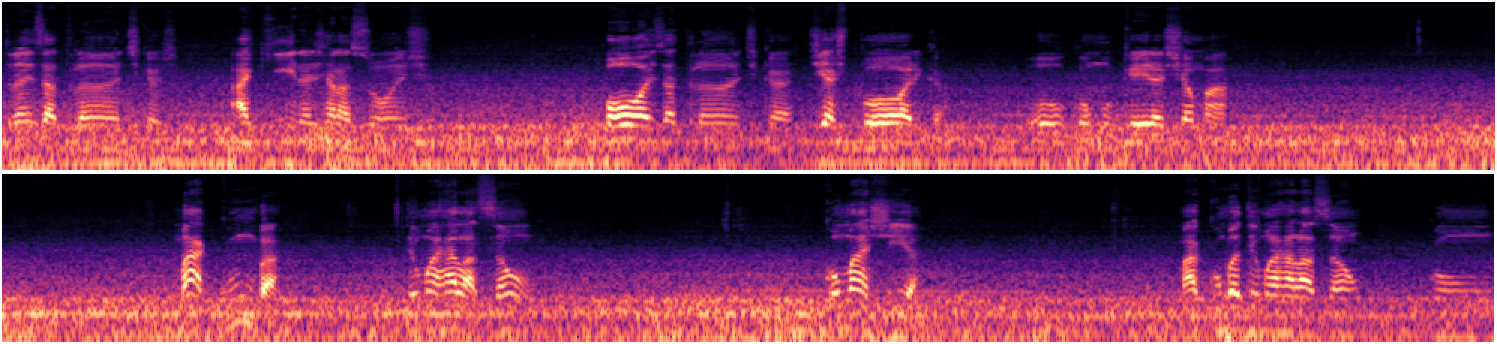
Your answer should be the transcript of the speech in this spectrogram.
transatlânticas, aqui nas relações pós-atlântica, diaspórica, ou como queira chamar. Macumba tem uma relação com magia. Macumba tem uma relação com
